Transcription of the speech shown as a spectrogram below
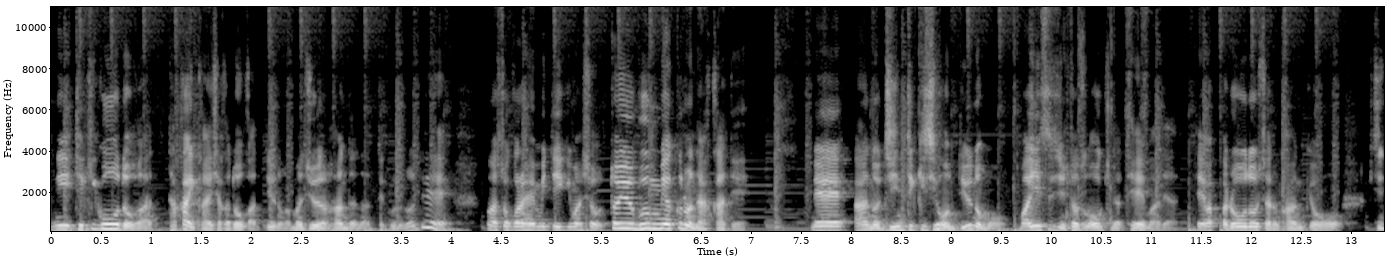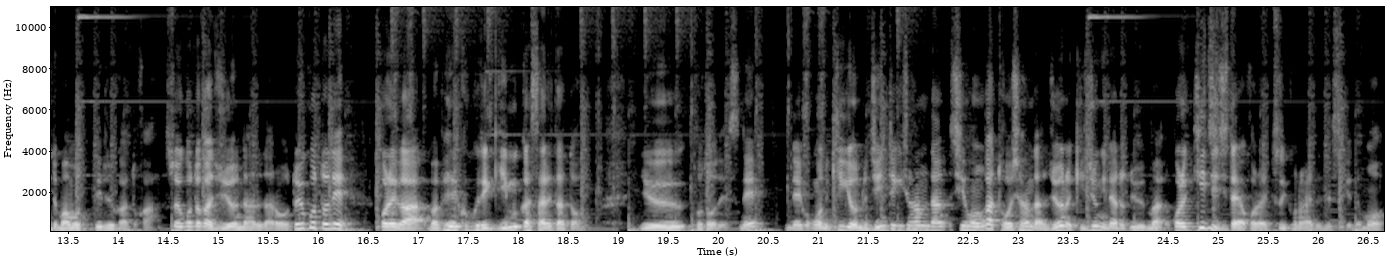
に適合度が高い会社かどうかっていうのがまあ重要な判断になってくるので、まあ、そこら辺見ていきましょうという文脈の中で、であの人的資本っていうのも、まあ、ESG の一つの大きなテーマであってやっぱ労働者の環境をきちんと守っているかとかそういうことが重要になるだろうということでこれが、ま、米国で義務化されたということですね。でここに企業の人的判断資本が投資判断の重要な基準になるという、まあ、これ記事自体はこれついこの間ですけども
